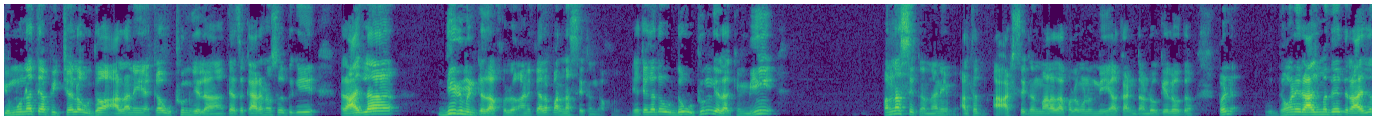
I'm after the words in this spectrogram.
किंबहुना त्या पिक्चरला उद्धव आला नाही का? उठून गेला. त्याचं कारण असं होतं की राजला दीड मिनटं दाखवलं आणि त्याला पन्नास सेकंद दाखवलं. याच्याकरता उद्धव उठून गेला की मी पन्नास सेकंद आणि अर्थात आठ सेकंद मला दाखवलं म्हणून मी आकांड तांडव केलं होतं. पण उद्धव आणि राजमध्ये राजला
